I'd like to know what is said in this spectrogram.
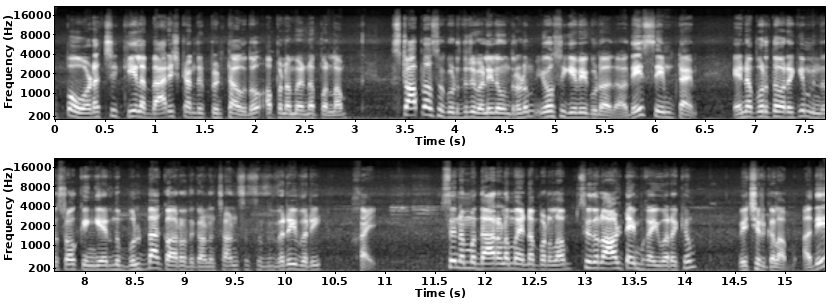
எப்போ உடச்சி கீழே பேரிஷ் கேண்டில் பிரிண்ட் ஆகுதோ அப்போ நம்ம என்ன பண்ணலாம்? ஸ்டாப் லாஸை கொடுத்துட்டு வெளியில் வந்துடணும் யோசிக்கவே கூடாது. அதே சேம் டைம் என்னை பொறுத்த வரைக்கும் இந்த ஸ்டாக் இங்கேருந்து புல் பேக் ஆகிறதுக்கான chances is very very high so நம்ம தாராளமாக என்ன பண்ணலாம்? ஸோ இதோட ஆல் டைம் ஹை வரைக்கும் வச்சிருக்கலாம். அதே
